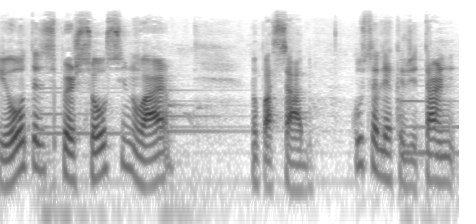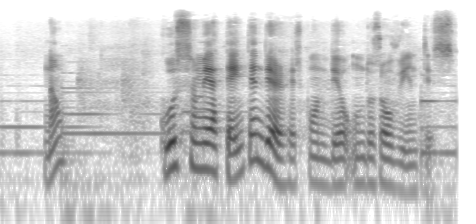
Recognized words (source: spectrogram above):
e outra dispersou-se no ar no passado. Custa-lhe acreditar? Não? Custa-me até entender, respondeu um dos ouvintes.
